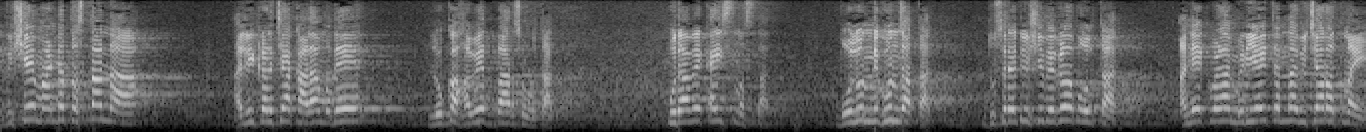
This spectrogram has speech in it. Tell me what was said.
विषय मांडत असताना अलीकडच्या काळामध्ये लोक हवेत बार सोडतात. पुरावे काहीच नसतात. बोलून निघून जातात. दुसऱ्या दिवशी वेगळं बोलतात. अनेक वेळा मीडियाही त्यांना विचारत नाही.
